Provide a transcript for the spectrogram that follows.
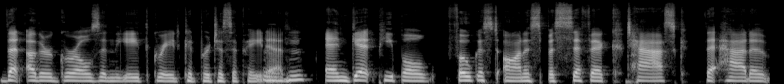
that other girls in the eighth grade could participate in mm-hmm. and get people focused on a specific task that had a,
